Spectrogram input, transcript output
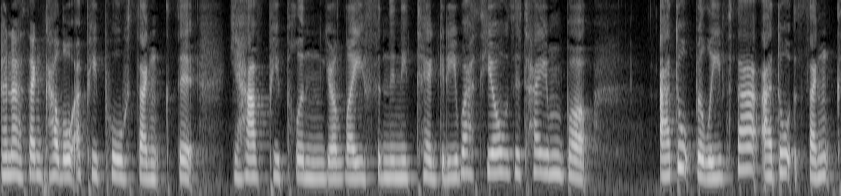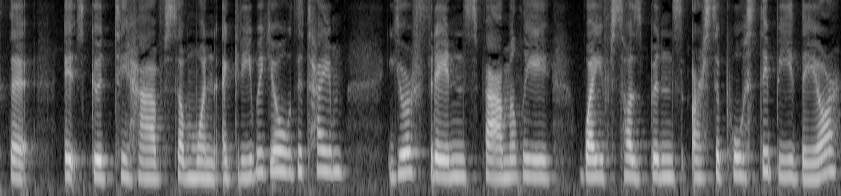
And I think a lot of people think that you have people in your life and they need to agree with you all the time, but I don't believe that. I don't think that it's good to have someone agree with you all the time. Your friends, family, wives, husbands are supposed to be there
